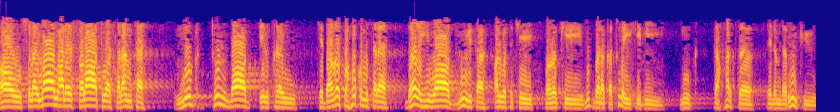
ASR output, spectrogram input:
او سلیمان علیه الصلاة والسلام ته موږ تون باد ال کړو چې دغه په حکم سره دغه هیواد لوري ته الوته چې پغه کې موږ برکتونه یې دي موږ د هر څه علم لرونکي یو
